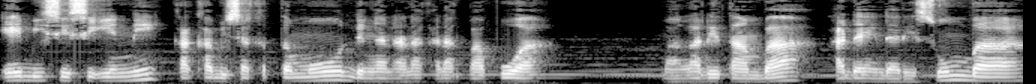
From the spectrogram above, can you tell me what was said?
ABCC ini kakak bisa ketemu dengan anak-anak Papua. Malah ditambah ada yang dari Sumba,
